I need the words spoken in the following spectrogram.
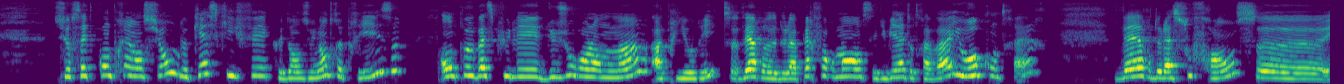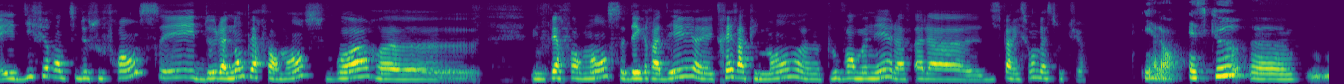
sur cette compréhension de qu'est-ce qui fait que dans une entreprise, on peut basculer du jour au lendemain, a priori, vers euh, de la performance et du bien-être au travail, ou au contraire, vers de la souffrance euh, et différents types de souffrance et de la non-performance, voire euh, une performance dégradée et très rapidement euh, pouvant mener à la, disparition de la structure. Et alors, est-ce que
